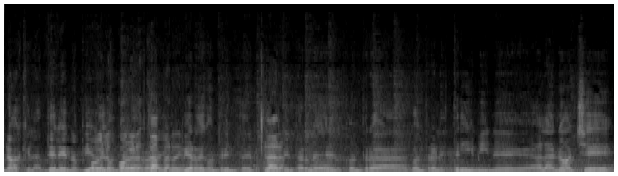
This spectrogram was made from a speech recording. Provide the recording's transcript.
No, es que la tele no pierde Porque contra lo está radio, pierde contra, inter- Claro. contra internet, contra, contra el streaming. Eh, a la noche,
